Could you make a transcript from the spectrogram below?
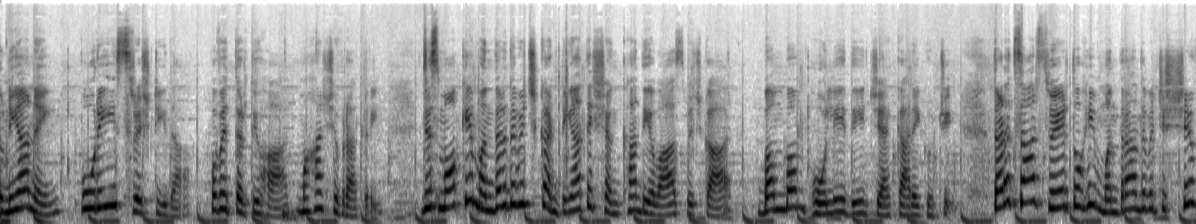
ਦੁਨੀਆ ਨਹੀਂ, ਪੂਰੀ ਸ੍ਰਿਸ਼ਟੀ ਦਾ ਪਵਿੱਤਰ ਤਿਉਹਾਰ ਮਹਾਸ਼ਿਵਰਾਤਰੀ, ਜਿਸ ਮੌਕੇ ਮੰਦਿਰ ਦੇ ਵਿੱਚ ਘੰਟੀਆਂ ਤੇ ਸ਼ੰਖਾਂ ਦੀ ਆਵਾਜ਼ ਵਿਚਕਾਰ ਬੰਮ ਬੰਮ ਭੋਲੇ ਦੇ ਜੈਕਾਰੇ ਗੁੱਜੀ ਤੜਕਸਾਰ ਸਵੇਰ ਤੋਂ ਹੀ ਮੰਦਰਾਂ ਦੇ ਵਿੱਚ ਸ਼ਿਵ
